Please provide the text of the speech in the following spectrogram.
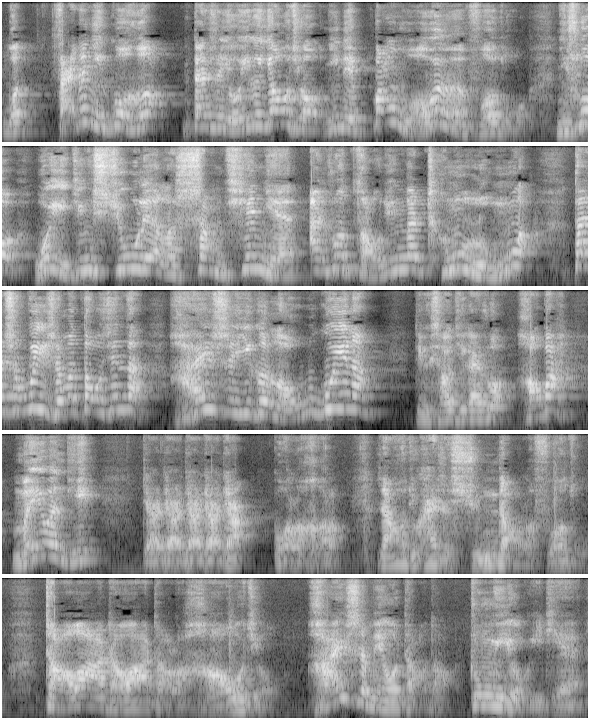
我载着你过河，但是有一个要求，你得帮我问问佛祖。你说我已经修炼了上千年，按说早就应该成龙了，但是为什么到现在还是一个老乌龟呢？这个小乞丐说好吧，没问题。点点点点点过了河了，然后就开始寻找了佛祖，找啊找啊找了好久，还是没有找到。终于有一天，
